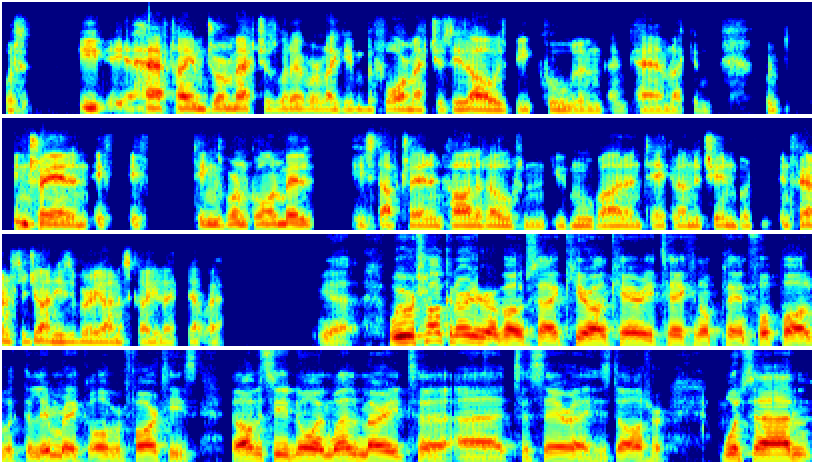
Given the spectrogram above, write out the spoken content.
but half time during matches, whatever, like even before matches, he'd always be cool and, and calm. Like, and but in training, if if things weren't going well, he'd stop training, call it out, and you'd move on and take it on the chin. But in fairness to John, he's a very honest guy like that way. Yeah, we were talking earlier about uh, Kieran Carey taking up playing football with the Limerick over forties. Now, obviously, you know him well, married to uh, to Sarah, his daughter. But um,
